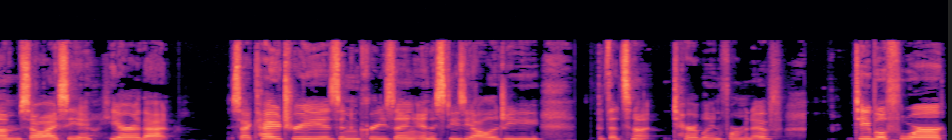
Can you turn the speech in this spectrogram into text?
Um, so I see here that psychiatry is increasing, anesthesiology, but that's not terribly informative. Table 4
